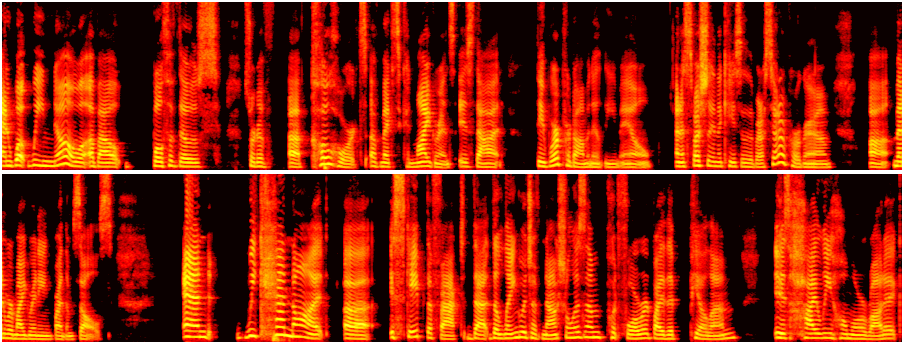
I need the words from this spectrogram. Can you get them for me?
and what we know about both of those sort of uh, cohorts of Mexican migrants is that they were predominantly male. And especially in the case of the Bracero program, uh, men were migrating by themselves. And we cannot uh, escape the fact that the language of nationalism put forward by the PLM is highly homoerotic,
